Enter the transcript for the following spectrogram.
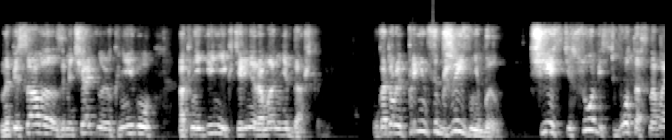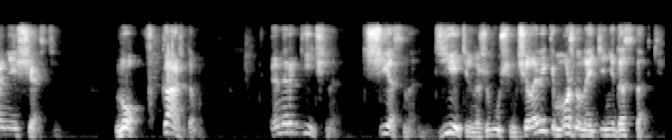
написала замечательную книгу о княгине Екатерине Романовне Дашковой, у которой принцип жизни был честь и совесть – вот основание счастья. Но в каждом энергично, честно, деятельно живущем человеке можно найти недостатки.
